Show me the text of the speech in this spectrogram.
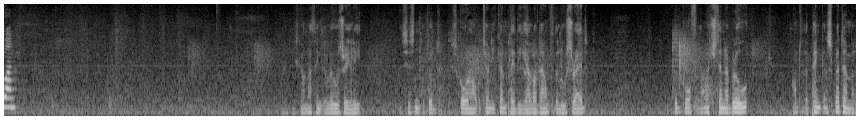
One. He's got nothing to lose really. This isn't a good scoring opportunity. He can play the yellow down for the loose red. Could go for the much thinner blue onto the pink and split him, but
